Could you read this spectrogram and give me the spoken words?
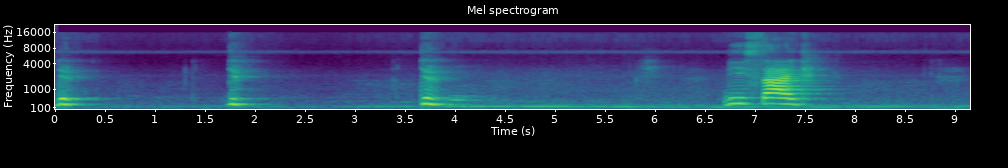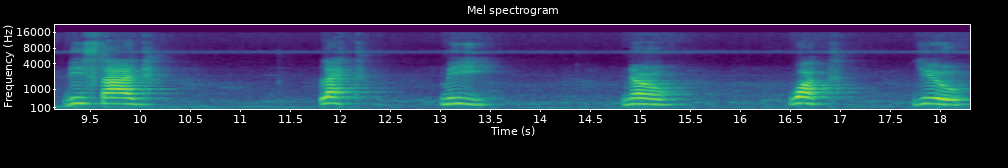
D D D decide. Decide. Let me know what you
